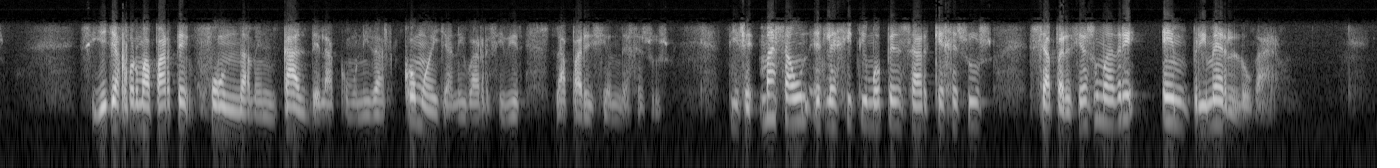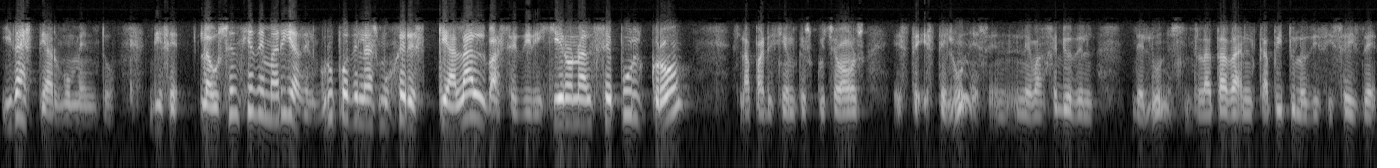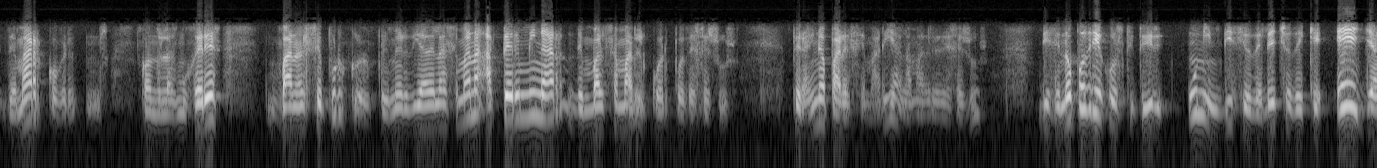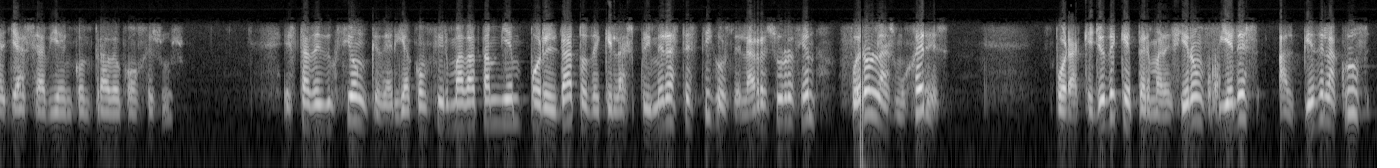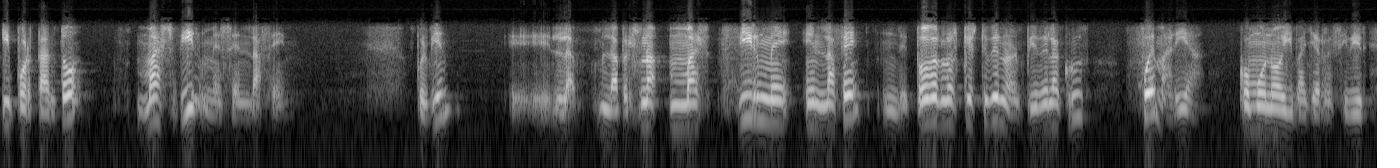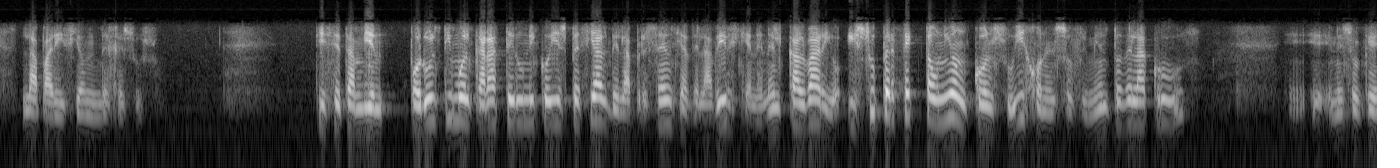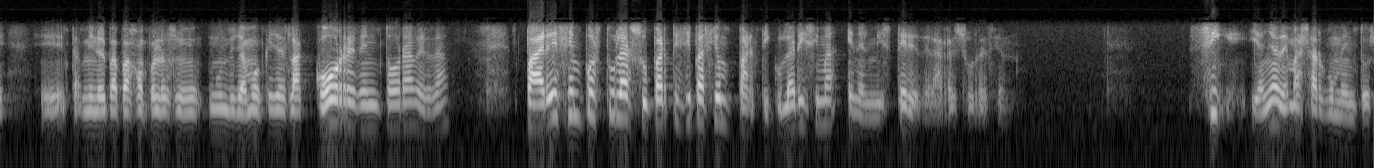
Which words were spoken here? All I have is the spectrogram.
Si ella forma parte fundamental de la comunidad, ¿cómo ella no iba a recibir la aparición de Jesús? Dice, más aún es legítimo pensar que Jesús se apareció a su madre en primer lugar. Y da este argumento. Dice, la ausencia de María del grupo de las mujeres que al alba se dirigieron al sepulcro, es la aparición que escuchábamos este, este lunes, en el Evangelio del, lunes, relatada en el capítulo 16 de, de Marco, cuando las mujeres van al sepulcro el primer día de la semana a terminar de embalsamar el cuerpo de Jesús. Pero ahí no aparece María, la madre de Jesús. Dice, ¿no podría constituir un indicio del hecho de que ella ya se había encontrado con Jesús? Esta deducción quedaría confirmada también por el dato de que las primeras testigos de la resurrección fueron las mujeres, por aquello de que permanecieron fieles al pie de la cruz y por tanto más firmes en la fe. Pues bien, eh, la, persona más firme en la fe de todos los que estuvieron al pie de la cruz fue María. ¿Cómo no iba a recibir la aparición de Jesús? Dice también, por último, el carácter único y especial de la presencia de la Virgen en el Calvario y su perfecta unión con su Hijo en el sufrimiento de la cruz, eh, en eso que eh, también el Papa Juan Pablo II llamó que ella es la corredentora, ¿verdad? Parecen postular su participación particularísima en el misterio de la resurrección. Sigue y añade más argumentos.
